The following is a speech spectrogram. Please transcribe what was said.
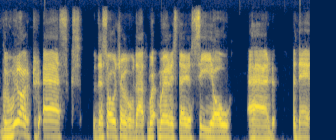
The Willard asks the soldier that where is the CEO, and the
